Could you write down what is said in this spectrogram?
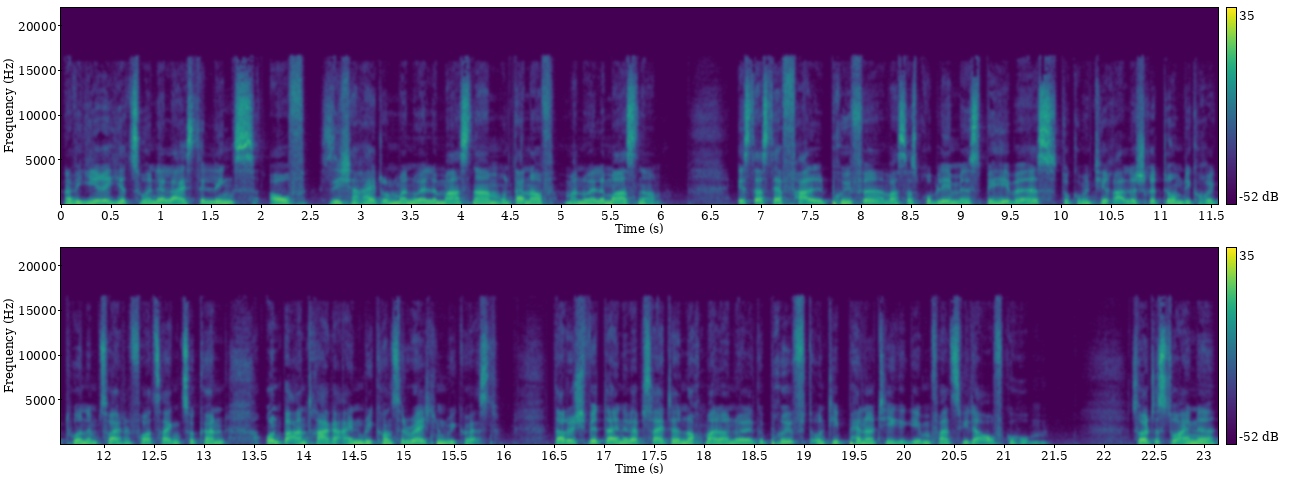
Navigiere hierzu in der Leiste links auf Sicherheit und manuelle Maßnahmen und dann auf manuelle Maßnahmen. Ist das der Fall? Prüfe, was das Problem ist, behebe es, dokumentiere alle Schritte, um die Korrekturen im Zweifel vorzeigen zu können und beantrage einen Reconsideration Request. Dadurch wird deine Webseite nochmal manuell geprüft und die Penalty gegebenenfalls wieder aufgehoben. Solltest du eine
